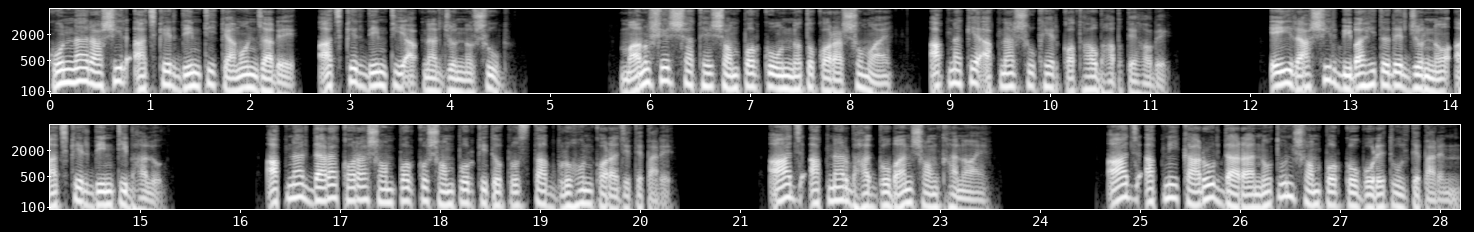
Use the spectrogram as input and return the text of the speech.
কন্যা রাশির আজকের দিনটি কেমন যাবে? আজকের দিনটি আপনার জন্য শুভ। মানুষের সাথে সম্পর্ক উন্নত করার সময় আপনাকে আপনার সুখের কথাও ভাবতে হবে। এই রাশির বিবাহিতদের জন্য আজকের দিনটি ভালো। আপনার দ্বারা করা সম্পর্ক সম্পর্কিত প্রস্তাব গ্রহণ করা যেতে পারে। আজ আপনার ভাগ্যবান সংখ্যা নয়। আজ আপনি কারোর দ্বারা নতুন সম্পর্ক গড়ে তুলতে পারেন।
